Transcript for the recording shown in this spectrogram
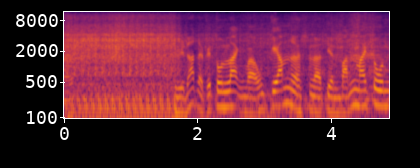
Đấy. Vì đắt là cái tôn lạnh và ống kém là, là tiền bắn mái tôn.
